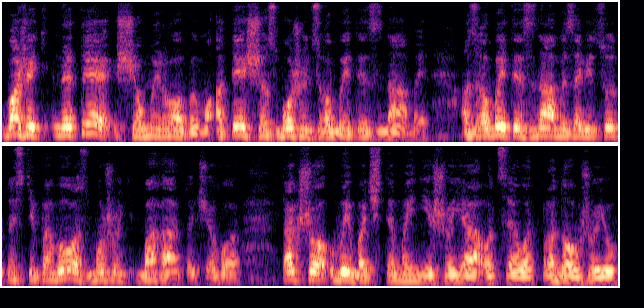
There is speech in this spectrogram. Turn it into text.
Важить не те, що ми робимо, а те, що зможуть зробити з нами. А зробити з нами за відсутності ПВО зможуть багато чого. Так що, вибачте мені, що я оце от продовжую,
